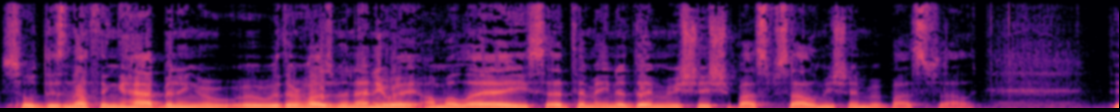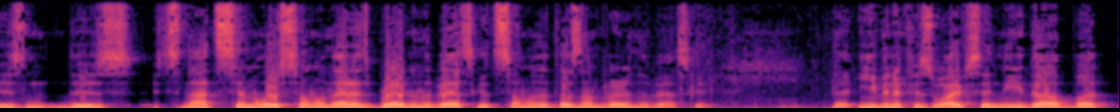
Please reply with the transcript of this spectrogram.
So there's nothing happening with her husband anyway. Amalei said to him, There's, there's, it's not similar someone that has bread in the basket, someone that doesn't have bread in the basket. That even if his wife's a nida, but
